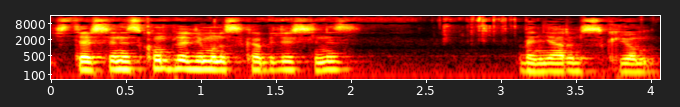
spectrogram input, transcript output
İsterseniz komple limonu sıkabilirsiniz. Ben yarım sıkıyorum.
